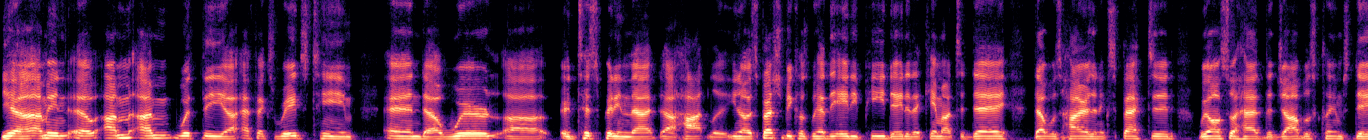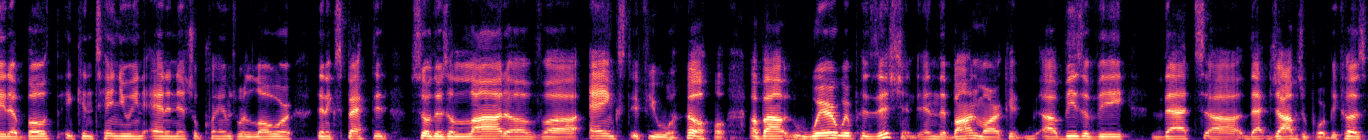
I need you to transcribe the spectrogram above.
Yeah, I mean, uh, I'm I'm with the uh, FX Rates team, and uh, we're uh, anticipating that uh, hotly. You know, especially because we had the ADP data that came out today that was higher than expected. We also had the jobless claims data, both continuing and initial claims were lower than expected. So there's a lot of uh, angst, if you will, about where we're positioned in the bond market uh, vis-a-vis that uh, that jobs report. Because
